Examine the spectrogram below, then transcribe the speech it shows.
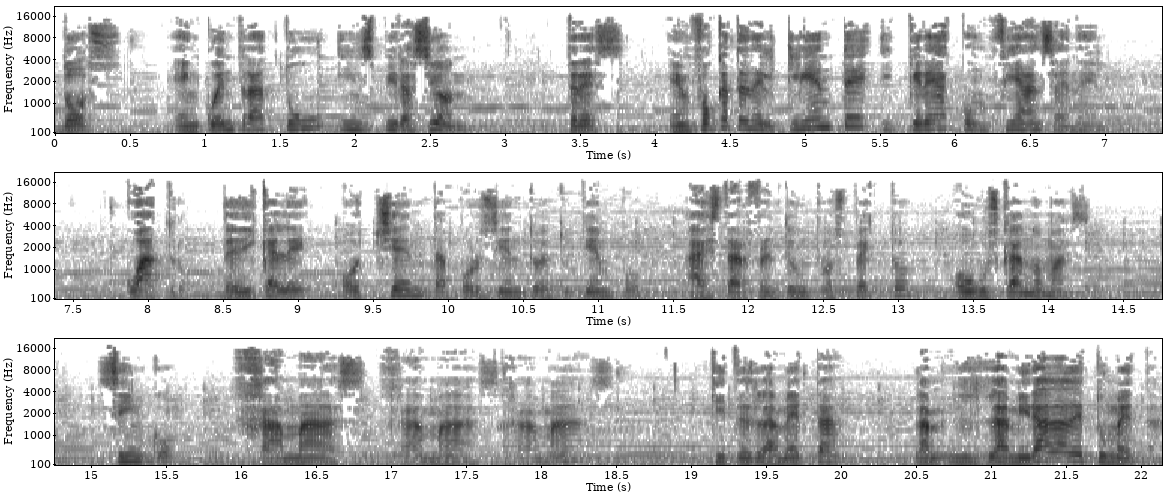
2. Encuentra tu inspiración. 3. Enfócate en el cliente y crea confianza en él. 4. Dedícale 80% de tu tiempo a estar frente a un prospecto o buscando más. 5. Jamás, jamás, jamás quites la meta, la, mirada de tu meta.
